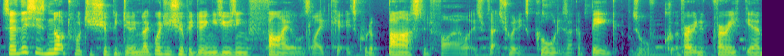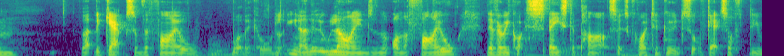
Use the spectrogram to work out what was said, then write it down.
So this is not what you should be doing. Like what you should be doing is using files. Like it's called a bastard file. It's that's what it's called. It's like a big sort of very very um, like the gaps of the file, what they're called, you know, the little lines on the, on the, file, they're very quite spaced apart, so it's quite a good sort of gets off the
